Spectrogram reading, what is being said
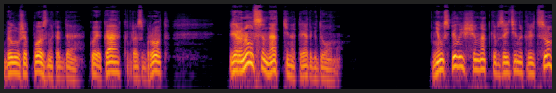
Было уже поздно, когда кое-как, в разброд, вернулся Наткин отряд к дому. Не успела еще Натка взойти на крыльцо,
